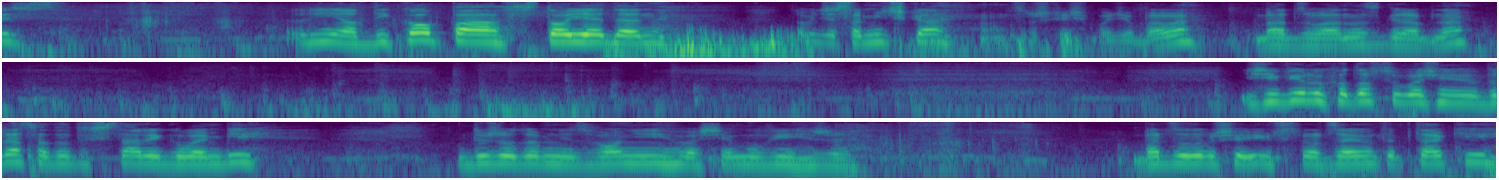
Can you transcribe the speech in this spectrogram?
Jest linia Dikopa 101. To będzie samiczka. Troszkę się podziobała. Bardzo ładna, zgrabna. Dzisiaj wielu hodowców właśnie wraca do tych starych gołębi. Dużo do mnie dzwoni, właśnie mówi, że bardzo dobrze się im sprawdzają te ptaki.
